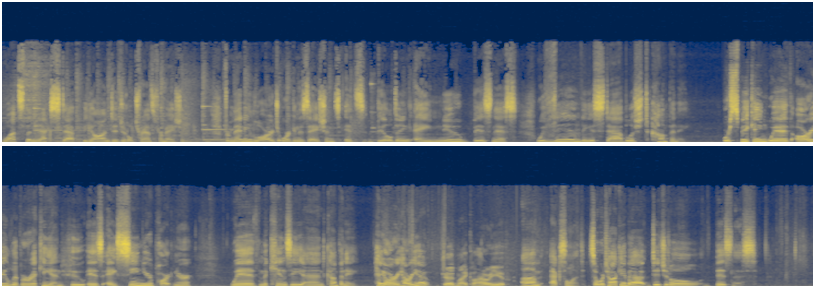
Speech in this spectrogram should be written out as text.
What's the next step beyond digital transformation? For many large organizations, it's building a new business within the established company. We're speaking with Ari Libarikian, who is a senior partner with McKinsey and Company. Hey, Ari, how are you? Good, Michael. How are you? Um, excellent. So, we're talking about digital business.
